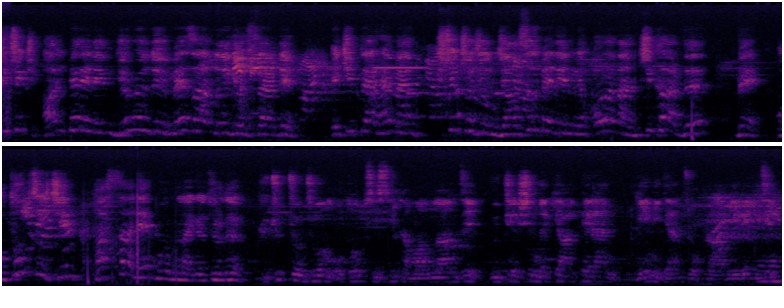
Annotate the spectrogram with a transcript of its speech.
küçük Alperen'in gömüldüğü mezarlığı gösterdi. Ekipler hemen küçük çocuğun cansız bedenini oradan çıkardı ve otopsi için hastane morguna götürdü. Küçük çocuğun otopsisi tamamlandı. 3 yaşındaki Alperen yeniden toprağa verildi.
